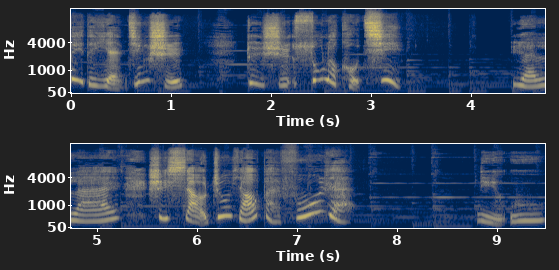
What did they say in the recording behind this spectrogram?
利的眼睛时，顿时松了口气。原来是小猪摇摆夫人。女巫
